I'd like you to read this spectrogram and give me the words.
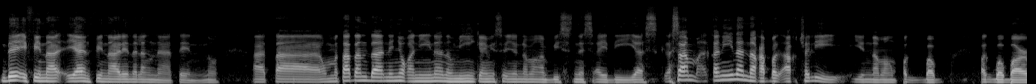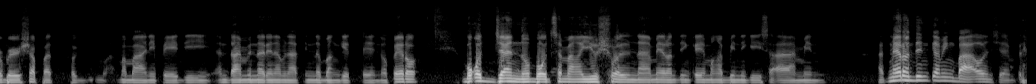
Hindi, ifina- yan, finale na lang natin. No? At ah, kung matatandaan ninyo kanina, humingi kami sa inyo ng mga business ideas. Kasama, kanina nakapag, actually, yun namang pagbab, pagbabarbershop at pagmamani pedi, ang dami na rin naman natin nabanggit eh. No? Pero bukod dyan, no, bukod sa mga usual na meron din kayong mga binigay sa amin. At meron din kaming baon, syempre.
